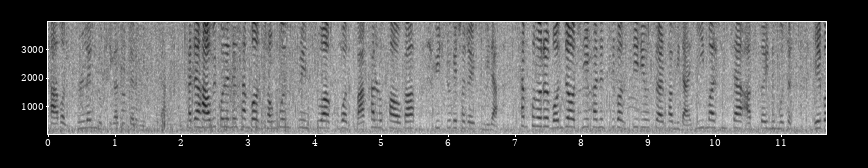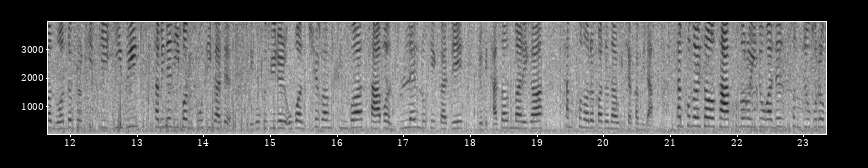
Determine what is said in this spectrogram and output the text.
4번 블랙루키가 뒤따르고 있습니다. 가장 하위권에는 3번 정문 프린스와 9번 마칼로 파워가 뒤쪽에 쳐져 있습니다. 3코너를 먼저 진입하는 7번 시리우스 알파입니다. 이마신차 앞서 있는 모습 1번 원더풀 키티 2위, 3위는 2번 보디가드, 그리고 그 뒤를 5번 최광퀸과 4번 블랙루키까지 이렇게 다섯 마리가 3코너를 빠져나오기 시작합니다. 3코너에서 4코너로 이동하는 선두 그룹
